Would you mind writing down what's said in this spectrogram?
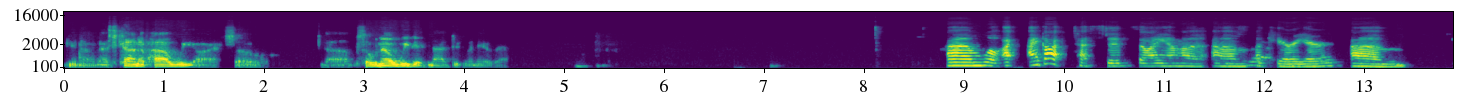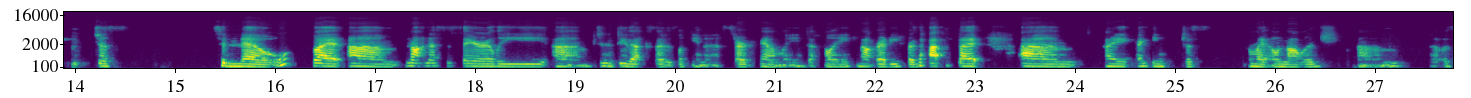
you know, that's kind of how we are. So, um, so no, we did not do any of that. Um, well, I, I got tested, so I am a, um, a carrier, um, just to know, but um, not necessarily um, didn't do that because I was looking to start a family. Definitely not ready for that, but um, I, I think just for my own knowledge, um, that was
